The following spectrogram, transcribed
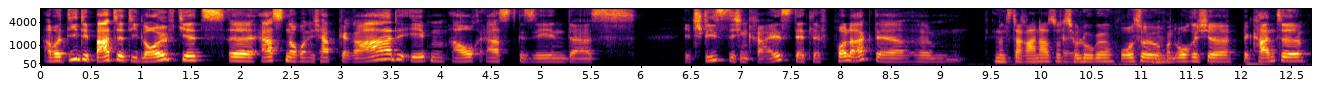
Aber die Debatte, die läuft jetzt äh, erst noch und ich habe gerade eben auch erst gesehen, dass jetzt schließt sich ein Kreis, Detlef Pollack, der ähm, Münsteraner Soziologe, äh, große, mhm. honorische, bekannte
